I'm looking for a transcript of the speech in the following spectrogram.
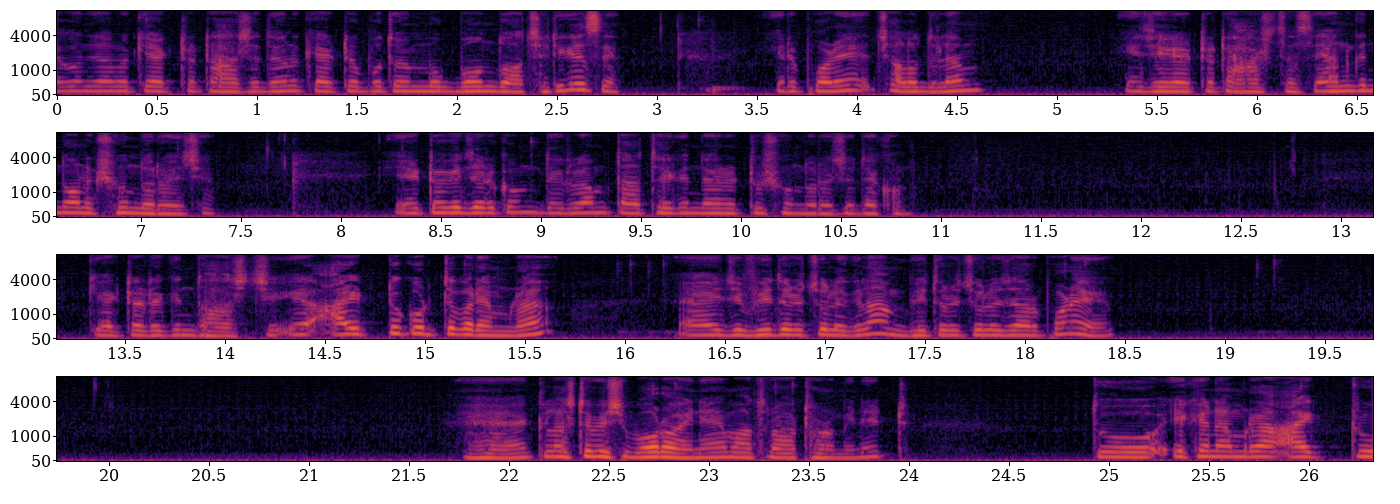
এখন যে আমরা ক্যারেক্টারটা হাসে, দেখুন ক্যারেক্টার প্রথমে মুখ বন্ধ আছে, ঠিক আছে? এরপরে চালু দিলাম, এই যে ক্যারেক্টারটা হাসতেছে, এখন কিন্তু অনেক সুন্দর হয়েছে। এটাকে যেরকম দেখলাম, তার থেকে কিন্তু এখন একটু সুন্দর হয়েছে, দেখুন। ক্যারেক্টারটা কিন্তু হাসছে। এ আরেকটু করতে পারি আমরা। এই যে ভিতরে চলে গেলাম, ভিতরে চলে যাওয়ার পরে হ্যাঁ ক্লাসটা বেশি বড় হয় না মাত্র আঠারো মিনিট। তো এখানে আমরা আরেকটু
